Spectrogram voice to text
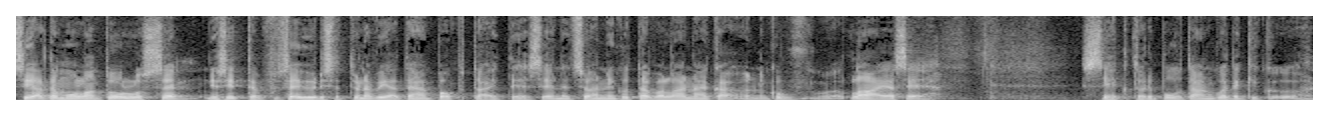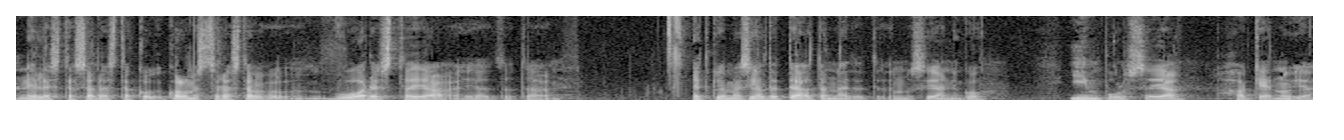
sieltä mulla on tullut se, ja sitten se yhdistettynä vielä tähän pop-taiteeseen, että se on niin kuin tavallaan aika niin kuin laaja se sektori. Puhutaan kuitenkin 400-300 vuodesta, ja, ja tota, että kyllä mä sieltä täältä näitä tämmöisiä niin kuin impulseja hakenut. Ja,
